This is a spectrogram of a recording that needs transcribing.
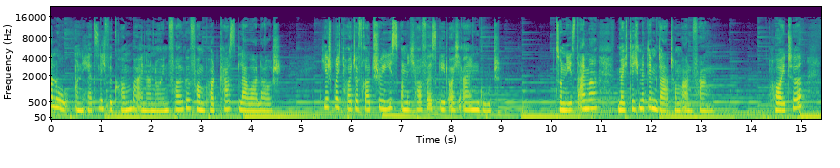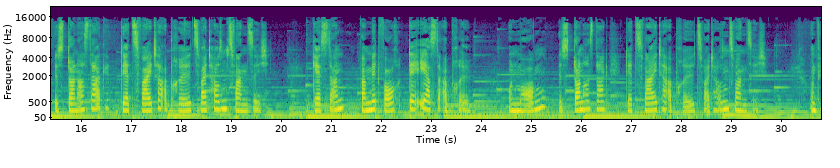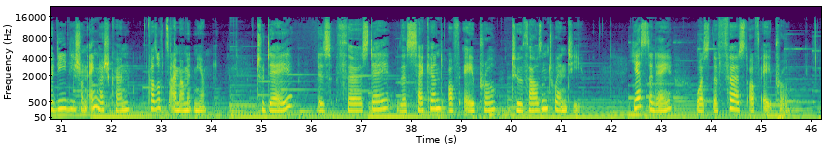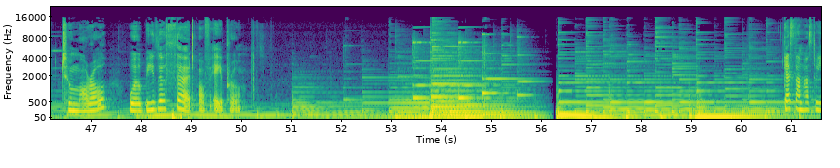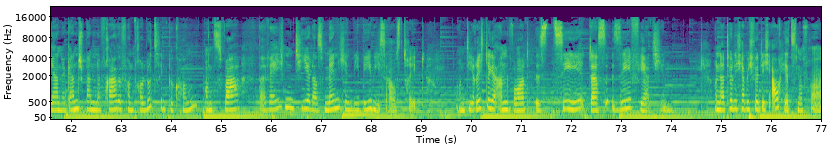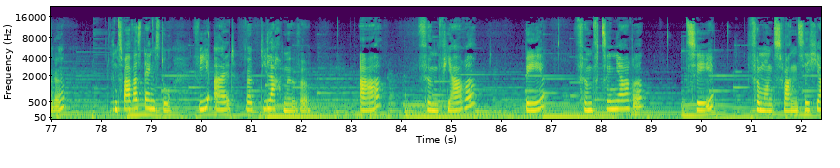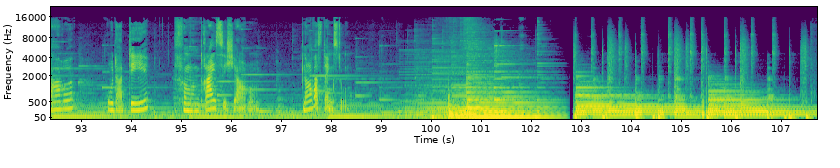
Hallo und herzlich willkommen bei einer neuen Folge vom Podcast Lauerlausch. Hier spricht heute Frau Trees und ich hoffe, es geht euch allen gut. Zunächst einmal möchte ich mit dem Datum anfangen. Heute ist Donnerstag, der 2. April 2020. Gestern war Mittwoch, der 1. April. Und morgen ist Donnerstag, der 2. April 2020. Und für die, die schon Englisch können, versucht's einmal mit mir. Today is Thursday, the 2nd of April 2020. Yesterday was the 1st of April. Tomorrow will be the 3rd of April. Gestern hast du ja eine ganz spannende Frage von Frau Lutzig bekommen, und zwar, bei welchem Tier das Männchen die Babys austrägt. Und die richtige Antwort ist C, das Seepferdchen. Und natürlich habe ich für dich auch jetzt eine Frage. Und zwar, was denkst du, wie alt wird die Lachmöwe? A. 5 Jahre, B. 15 Jahre, C. 25 Jahre oder D 35 Jahre? Na, was denkst du?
